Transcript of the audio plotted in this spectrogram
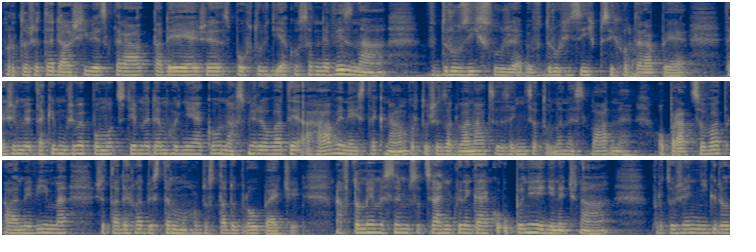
Protože to je další věc, která tady je, že spoustu lidí jako se nevyzná v druzích služeb, v druzích psychoterapie. Takže my taky můžeme pomoct těm lidem hodně jako nasměrovat je, aha, vy nejste k nám, protože za 12 sezení se to nesvládne opracovat, ale my víme, že tadyhle byste mohl dostat dobrou péči. A v tom je, myslím, sociální klinika jako úplně jedinečná, protože nikdo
